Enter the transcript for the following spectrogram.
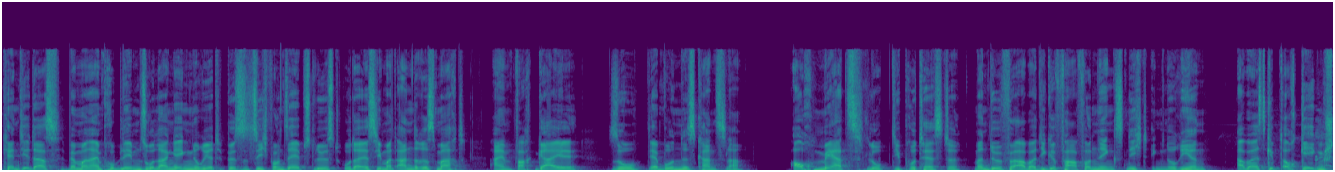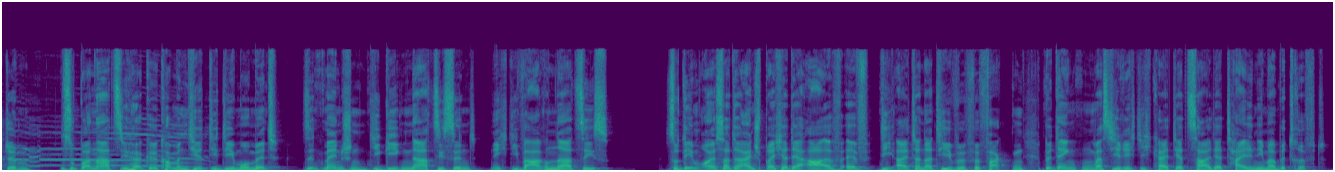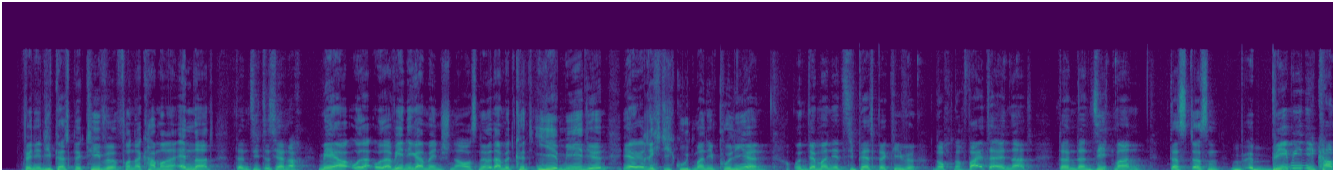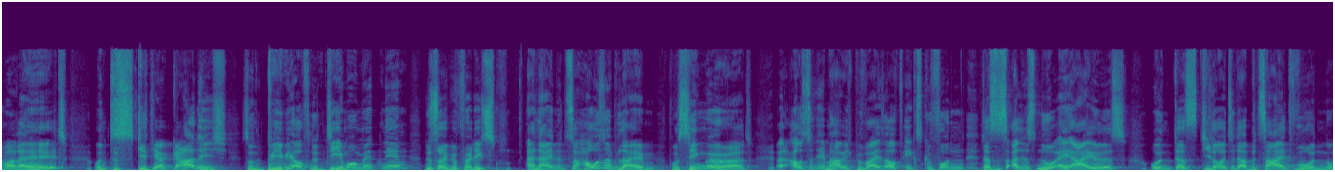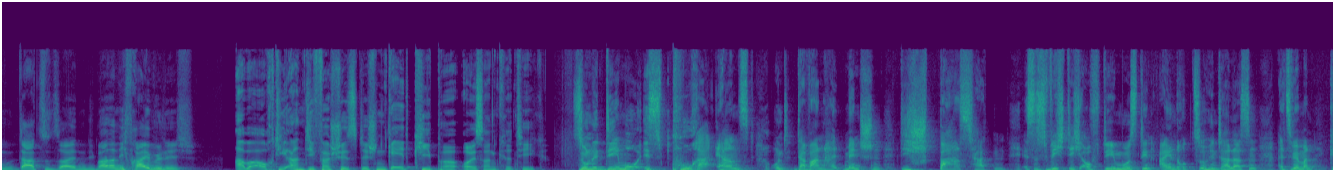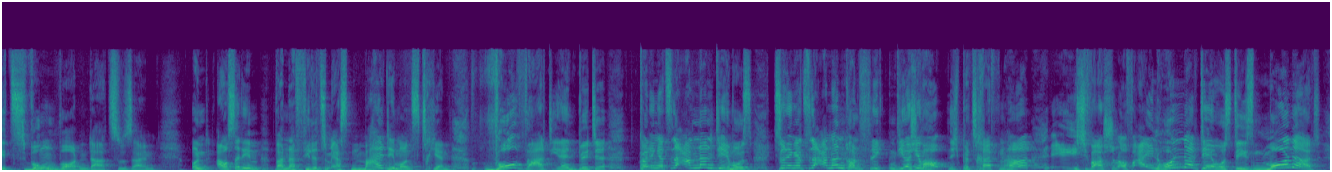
Kennt ihr das, wenn man ein Problem so lange ignoriert, bis es sich von selbst löst oder es jemand anderes macht? Einfach geil. So der Bundeskanzler. Auch Merz lobt die Proteste, man dürfe aber die Gefahr von links nicht ignorieren. Aber es gibt auch Gegenstimmen. Super-Nazi Höcke kommentiert die Demo mit, sind Menschen, die gegen Nazis sind, nicht die wahren Nazis. Zudem äußerte ein Sprecher der AFF, die Alternative für Fakten, Bedenken, was die Richtigkeit der Zahl der Teilnehmer betrifft. Wenn ihr die Perspektive von der Kamera ändert, dann sieht es ja nach mehr oder, oder weniger Menschen aus. Ne? Damit könnt ihr Medien ja richtig gut manipulieren. Und wenn man jetzt die Perspektive noch, noch weiter ändert, dann, dann sieht man, dass, dass ein Baby die Kamera hält. Und das geht ja gar nicht. So ein Baby auf eine Demo mitnehmen, das soll gefälligst alleine zu Hause bleiben, wo es hingehört. Äh, außerdem habe ich Beweise auf X gefunden, dass es alles nur AI ist und dass die Leute da bezahlt wurden, um da zu sein. Die waren da nicht freiwillig. Aber auch die antifaschistischen Gatekeeper äußern Kritik. So eine Demo ist purer Ernst und da waren halt Menschen, die Spaß hatten. Es ist wichtig auf Demos den Eindruck zu hinterlassen, als wäre man gezwungen worden da zu sein. Und außerdem waren da viele zum ersten Mal demonstrieren. Wo wart ihr denn bitte bei den ganzen anderen Demos, zu den ganzen anderen Konflikten, die euch überhaupt nicht betreffen, ha? Ich war schon auf 100 Demos diesen Monat.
